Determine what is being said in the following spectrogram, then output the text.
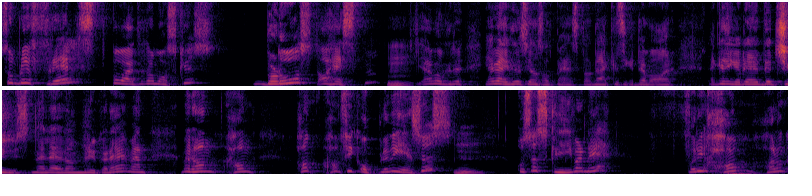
som ble frelst på vei til Damaskus, blåst av hesten jeg, velger, jeg velger å si han satt på hest. Det er ikke sikkert det var det er ikke sikkert det, det Chosen eller han bruker det, men, men han, han, han, han fikk oppleve Jesus. Og så skriver han det. For i ham har han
